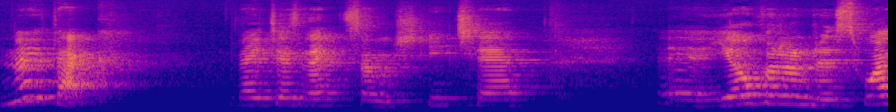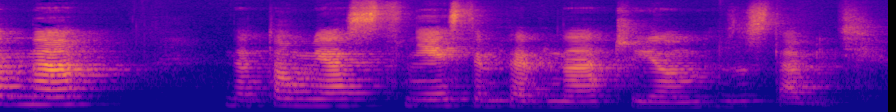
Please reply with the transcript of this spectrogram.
No i tak, dajcie znać co myślicie. Y, ja uważam, że jest ładna, natomiast nie jestem pewna, czy ją zostawić.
